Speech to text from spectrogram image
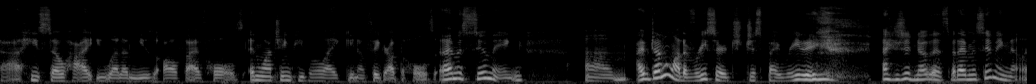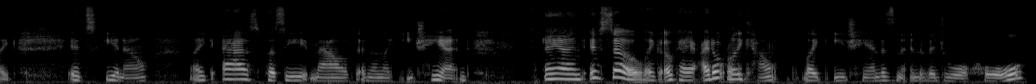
uh, he's so hot, you let him use all five holes, and watching people, like, you know, figure out the holes. And I'm assuming, um, I've done a lot of research just by reading. I should know this, but I'm assuming that, like, it's, you know, like ass, pussy, mouth, and then like each hand. And if so, like, okay, I don't really count like each hand as an individual whole.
